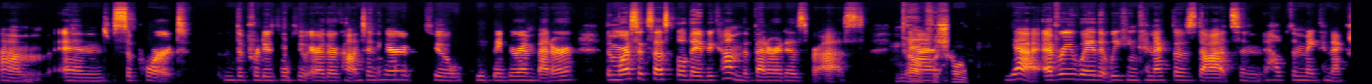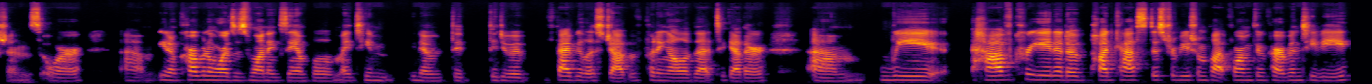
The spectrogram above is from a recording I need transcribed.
um, and support the producers who air their content here to be bigger and better. The more successful they become, the better it is for us. Yeah, And for sure. yeah, every way that we can connect those dots and help them make connections or um, you know, Carbon Awards is one example. My team, you know, they, they do a fabulous job of putting all of that together. Um, we have created a podcast distribution platform through Carbon TV.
